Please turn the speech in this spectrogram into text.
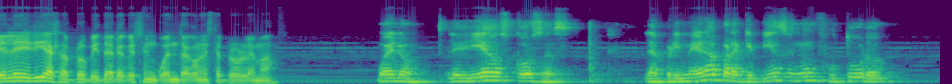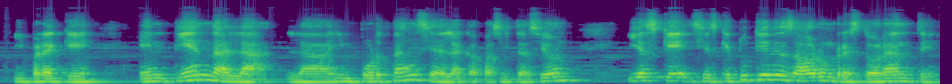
¿Qué le dirías al propietario que se encuentra con este problema? Bueno, le diría dos cosas. La primera, para que piense en un futuro y para que entienda la, la importancia de la capacitación. Y es que si es que tú tienes ahora un restaurante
